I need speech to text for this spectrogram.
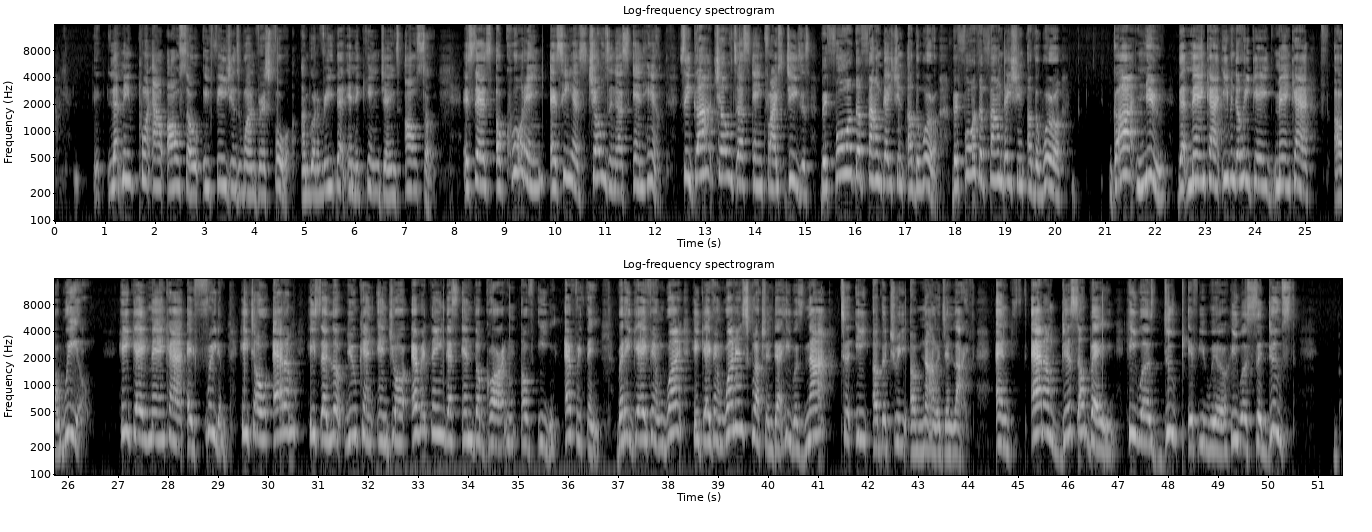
let me point out also Ephesians 1, verse 4. I'm going to read that in the King James also. It says, according as he has chosen us in him. See, God chose us in Christ Jesus before the foundation of the world. Before the foundation of the world, God knew that mankind, even though he gave mankind a will, he gave mankind a freedom. He told Adam, he said, Look, you can enjoy everything that's in the Garden of Eden, everything. But he gave him one, he gave him one instruction that he was not to eat of the tree of knowledge and life. And Adam disobeyed. He was duped, if you will. He was seduced.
